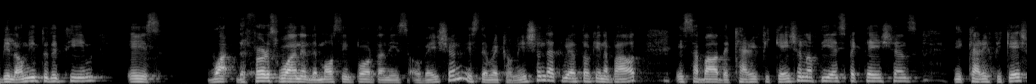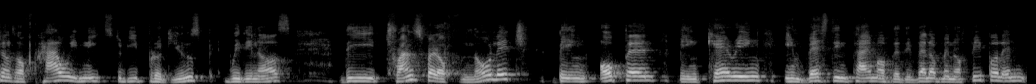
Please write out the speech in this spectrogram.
belonging to the team is what the first one and the most important is ovation is the recognition that we are talking about. It's about the clarification of the expectations the clarifications of how it needs to be produced within us the transfer of knowledge being open being caring investing time of the development of people and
